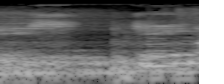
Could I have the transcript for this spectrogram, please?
Três, quem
